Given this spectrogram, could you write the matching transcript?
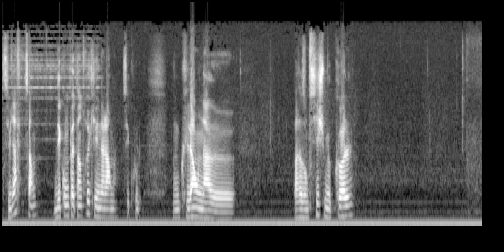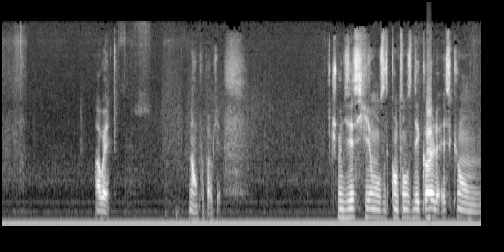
C'est bien fait ça. hein. Dès qu'on pète un truc, il y a une alarme. C'est cool. Donc là, on a. euh, Par exemple, si je me colle. Ah ouais. Non, on peut pas, ok. Je me disais si on quand on se décolle, est-ce qu'on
